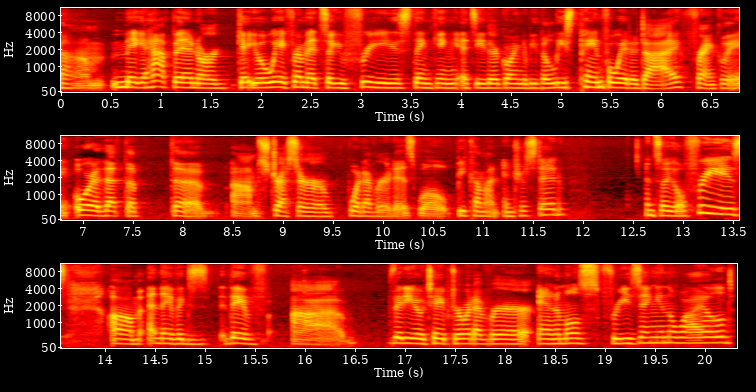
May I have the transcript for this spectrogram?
um, make it happen or get you away from it. So you freeze, thinking it's either going to be the least painful way to die, frankly, or that the the um, stressor or whatever it is will become uninterested, and so you'll freeze. Um, and they've ex- they've uh, videotaped or whatever animals freezing in the wild,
